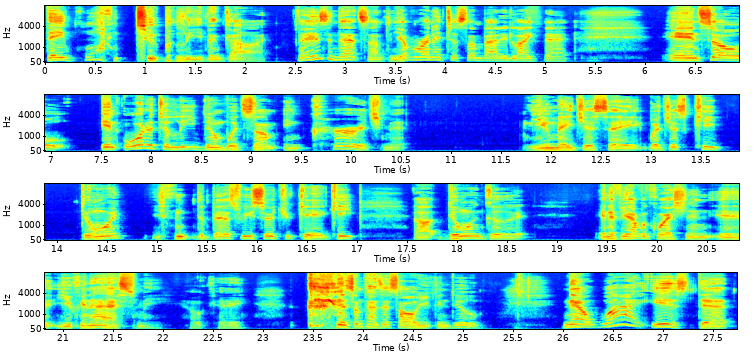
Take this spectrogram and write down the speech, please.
they want to believe in God. Now, isn't that something? You ever run into somebody like that? And so, in order to leave them with some encouragement, you may just say, well, just keep doing the best research you can. Keep uh, doing good. And if you have a question, you can ask me. Okay. and sometimes that's all you can do. Now, why is that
